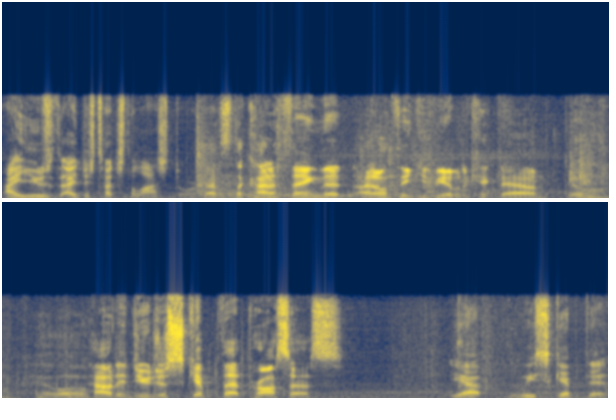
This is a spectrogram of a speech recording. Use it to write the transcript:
I used. I just touched the last door. That's the kind of thing that I don't think you'd be able to kick down. Oh, hello. How did you just skip that process? Yep, we skipped it.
